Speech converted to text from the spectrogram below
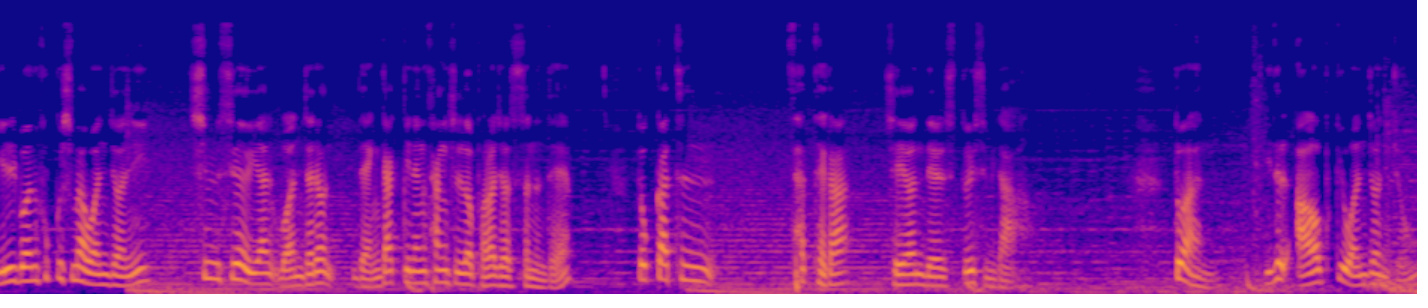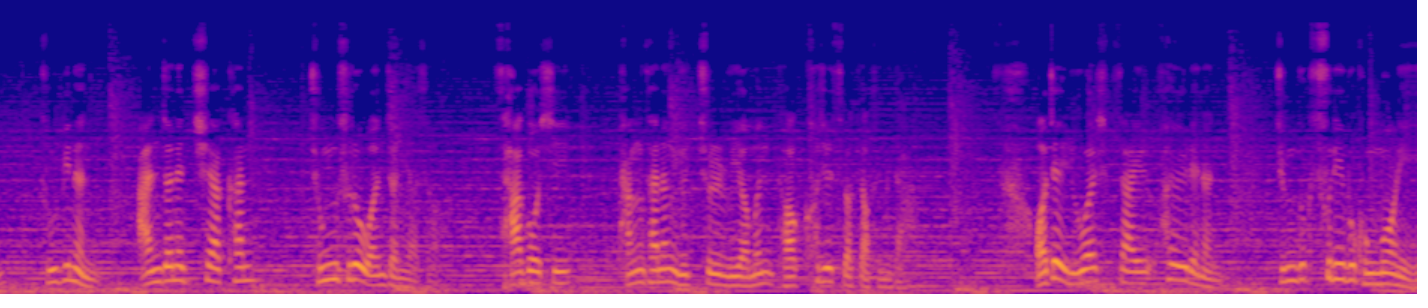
일본 후쿠시마 원전이 침수에 의한 원자력 냉각 기능 상실로 벌어졌었는데 똑같은 사태가 재현될 수도 있습니다. 또한 이들 9기 원전 중 2기는 안전에 취약한 중수로 원전이어서 사고 시 방사능 유출 위험은 더 커질 수밖에 없습니다. 어제 6월 14일 화요일에는 중국 수리부 공무원이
